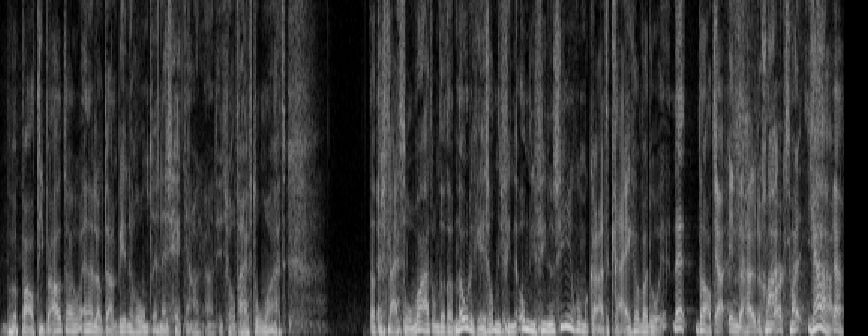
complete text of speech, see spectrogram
bepaald type auto. En hij loopt daar binnen rond en hij zegt, nou, dit is wel 5 ton waard. Dat is 5 ton waard, omdat dat nodig is om die, om die financiering voor elkaar te krijgen. Waardoor net dat. Ja, in de huidige markt. Maar ja, ja,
